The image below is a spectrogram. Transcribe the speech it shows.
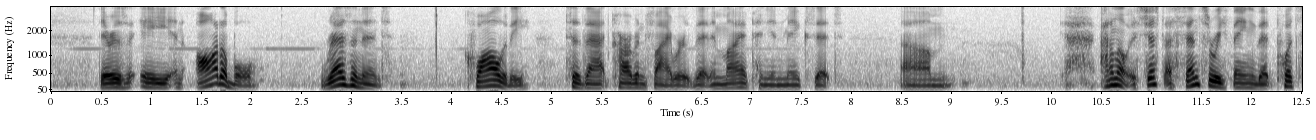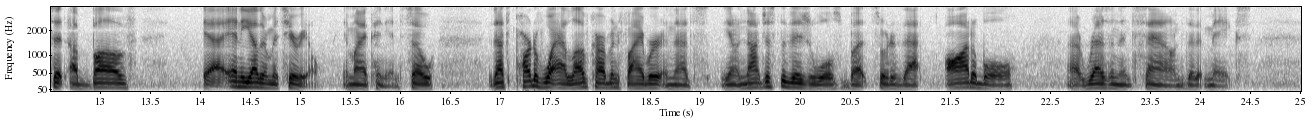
There is a, an audible, resonant quality to that carbon fiber that, in my opinion, makes it, um, I don't know, it's just a sensory thing that puts it above uh, any other material, in my opinion. So that's part of why I love carbon fiber, and that's, you know, not just the visuals, but sort of that audible uh, resonant sound that it makes.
